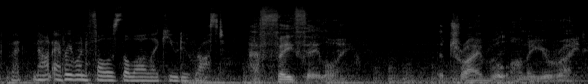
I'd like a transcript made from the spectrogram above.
But not everyone follows the law like you do, Rost. Have faith, Aloy. The tribe will honor your right.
